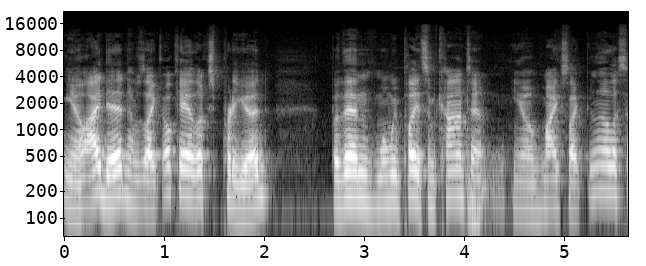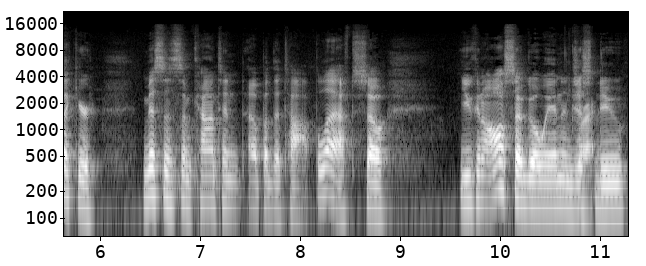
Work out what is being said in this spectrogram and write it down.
you know I did. I was like, okay, it looks pretty good. But then when we played some content, you know, Mike's like, oh, it looks like you're missing some content up at the top left. So you can also go in and just Correct. do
